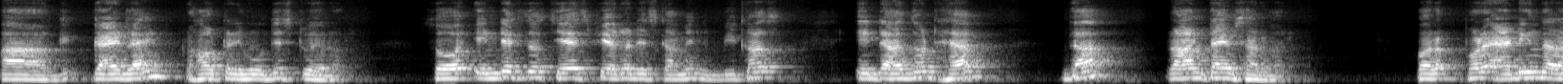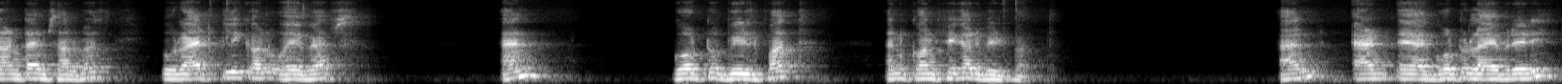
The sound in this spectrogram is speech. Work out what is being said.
uh, guideline how to remove this two error. So index.jsp error is coming because it does not have the runtime server. For, for adding the runtime servers, you right click on web apps and go to build path and configure build path. And add uh, go to library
